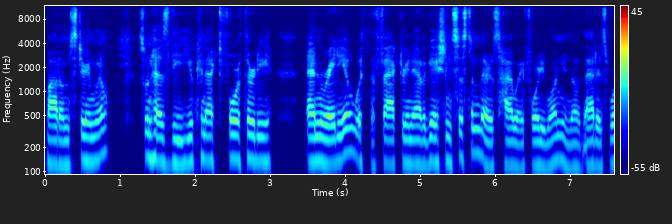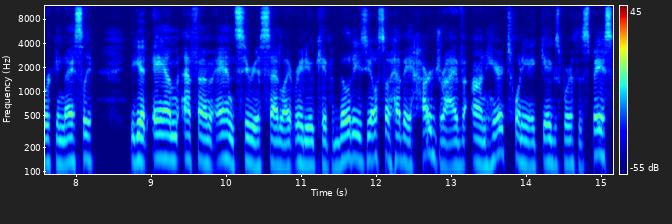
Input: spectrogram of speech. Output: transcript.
bottom steering wheel. This one has the Uconnect 430N radio with the factory navigation system. There's Highway 41, you know that is working nicely. You get AM, FM, and Sirius satellite radio capabilities. You also have a hard drive on here, 28 gigs worth of space,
